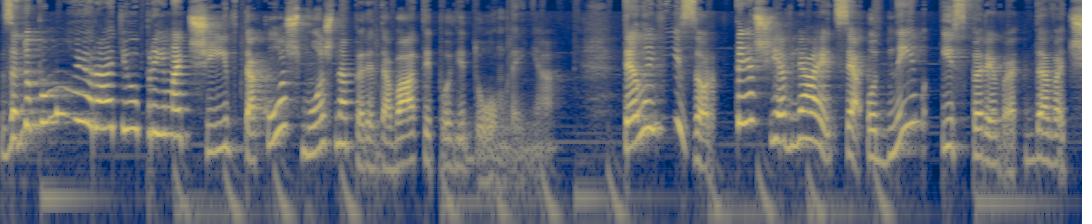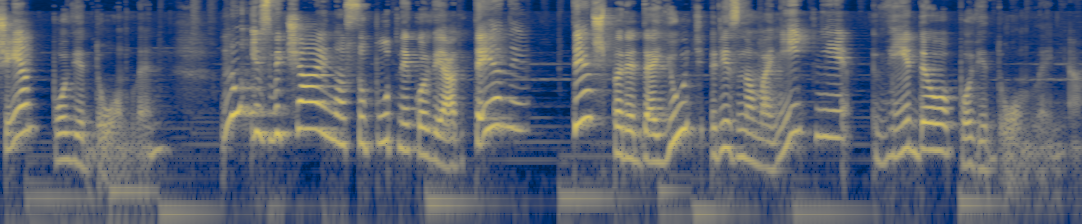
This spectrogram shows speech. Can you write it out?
За допомогою радіоприймачів також можна передавати повідомлення. Телевізор теж являється одним із передавачем повідомлень. Ну і, звичайно, супутникові антени теж передають різноманітні відеоповідомлення.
